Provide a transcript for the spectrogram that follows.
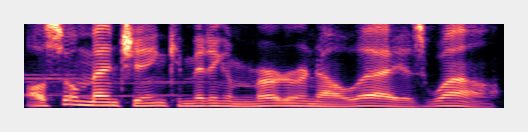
also mentioned committing a murder in LA as well.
